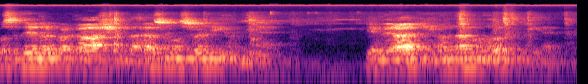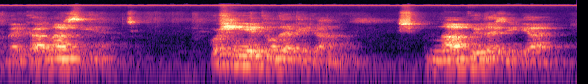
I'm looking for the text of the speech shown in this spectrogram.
ਉਸ ਦੇ ਅੰਦਰ ਪ੍ਰਕਾਸ਼ ਹੁੰਦਾ ਹੈ ਉਸ ਨੂੰ ਸੁਝੀ ਹੁੰਦੀ ਹੈ। ਕਿ ਮੇਰਾ ਜੀਵਨ ਦਾ ਮਨੋਰਥ ਕੀ ਹੈ, ਮੈਂ ਕਰਨਾ ਸੀ ਹੈ? ਕੁਛ ਨਹੀਂ ਇੱਥੋਂ ਲੈ ਕੇ ਜਾਣਾ, ਨਾ ਕੋਈ ਲੈ ਕੇ ਗਿਆ ਹੈ,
